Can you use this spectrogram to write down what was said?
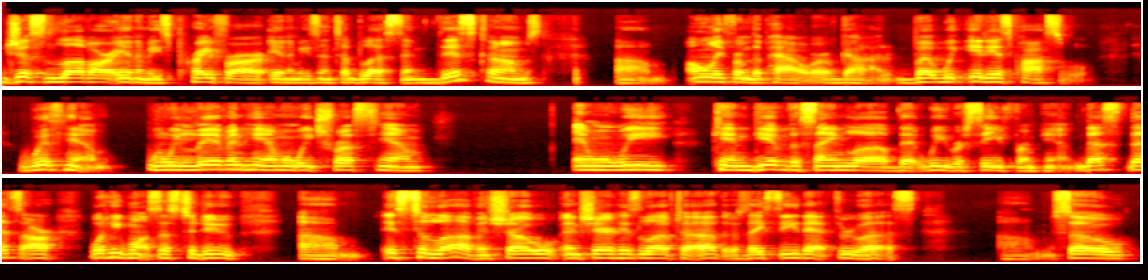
just love our enemies, pray for our enemies, and to bless them. This comes um, only from the power of God, but we, it is possible with Him. When we live in Him, when we trust Him, and when we can give the same love that we receive from Him, that's that's our what He wants us to do um, is to love and show and share his love to others. They see that through us. Um, so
